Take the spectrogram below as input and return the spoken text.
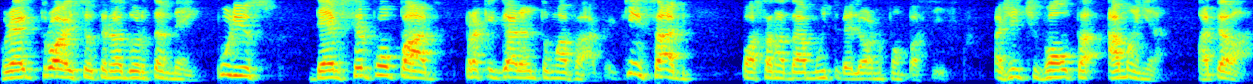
Greg Troy, seu treinador também. Por isso, deve ser poupado para que garanta uma vaga. Quem sabe possa nadar muito melhor no Pão Pacífico. A gente volta amanhã. Até lá.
